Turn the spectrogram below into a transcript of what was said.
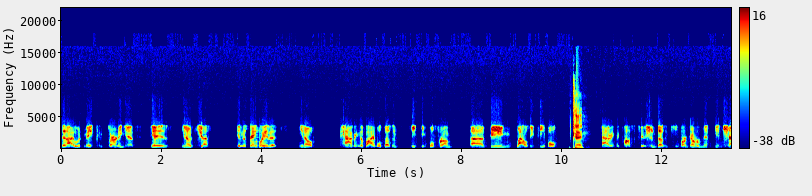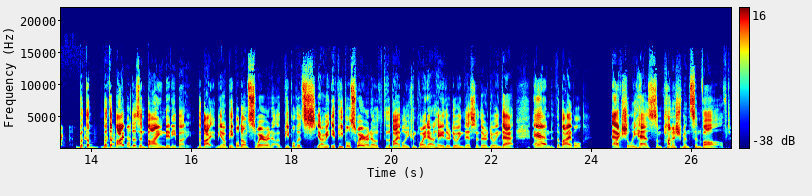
that I would make concerning it is, you know, just in the same way that you know, having the Bible doesn't keep people from uh, being lousy people. Okay. Having the Constitution doesn't keep our government in check. But the but the Bible doesn't bind anybody. The Bi- you know people don't swear an uh, people that's you know I mean if people swear an oath to the Bible, you can point out hey they're doing this or they're doing that, and the Bible actually has some punishments involved.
